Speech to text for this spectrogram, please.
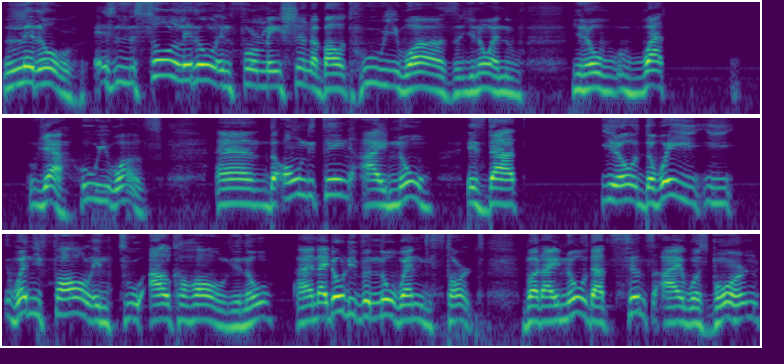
little is so little information about who he was you know and you know what yeah who he was. And the only thing i know is that you know the way he, he when he fall into alcohol you know and I don't even know when he starts, but I know that since I was born,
